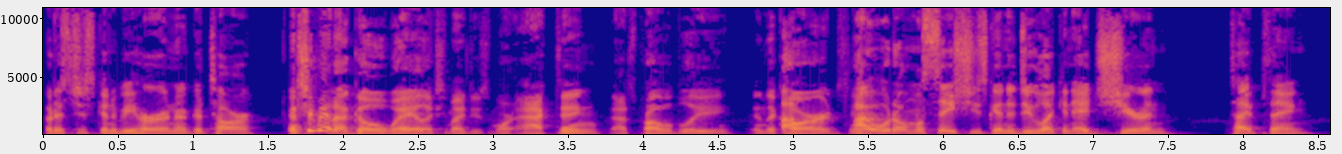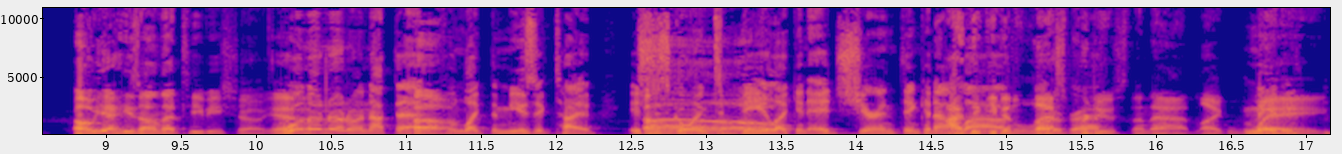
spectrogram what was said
but it's just going to be her and a guitar. And she may not go away. Like she might do some more acting. That's probably in the cards. you I would almost say she's going to do like an Ed Sheeran type thing. Oh yeah, he's on that TV show. Yeah. Well, no, no, no, not that. Oh. From like the music type. It's just going to be Oh. like an Ed Sheeran thinking out I loud. think even less produced than that. Like way, Maybe.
